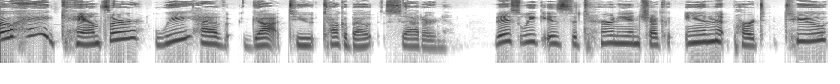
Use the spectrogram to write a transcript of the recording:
Oh, hey, Cancer! We have got to talk about Saturn. This week is Saturnian check in part two.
